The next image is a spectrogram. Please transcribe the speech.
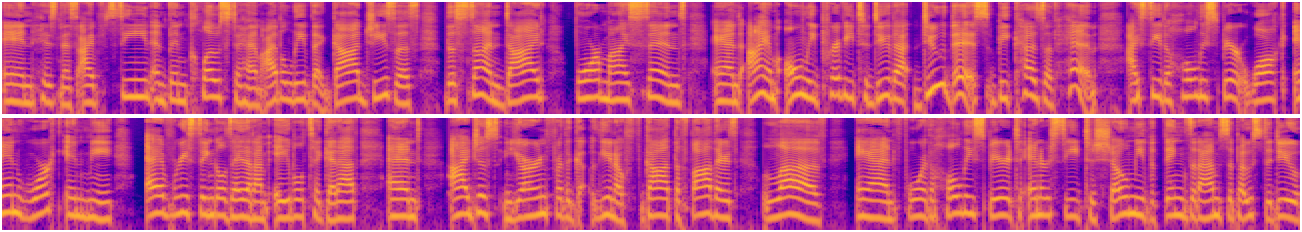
in hisness. I've seen and been close to him. I believe that God, Jesus, the Son, died for my sins and I am only privy to do that do this because of him. I see the Holy Spirit walk and work in me every single day that I'm able to get up. And I just yearn for the, you know, God the Father's love and for the Holy Spirit to intercede to show me the things that I'm supposed to do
